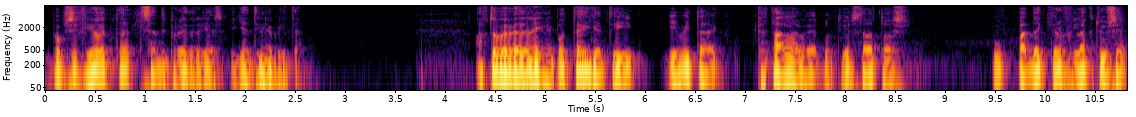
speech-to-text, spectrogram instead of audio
υποψηφιότητα της αντιπροεδρίας για την Εβίτα. Αυτό βέβαια δεν έγινε ποτέ γιατί η Εβίτα κατάλαβε ότι ο στρατός που πάντα κυροφυλακτούσε ε,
